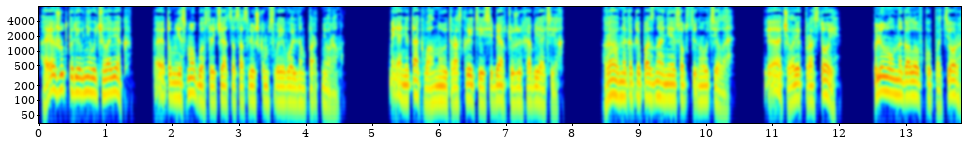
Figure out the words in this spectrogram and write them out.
А я жутко ревнивый человек, поэтому не смог бы встречаться со слишком своевольным партнером. Меня не так волнует раскрытие себя в чужих объятиях, равно как и познание собственного тела. Я человек простой. Плюнул на головку, потер,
